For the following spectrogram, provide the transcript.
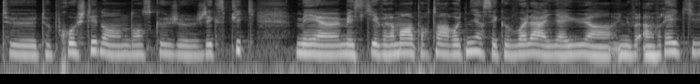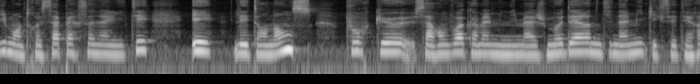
te, projeter dans, ce que j'explique. mais, euh, mais ce qui est vraiment important à retenir, c'est que voilà, il y a eu un, vrai équilibre entre sa personnalité et les tendances pour que ça renvoie quand même une image moderne, dynamique, etc.,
